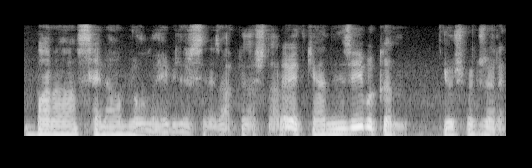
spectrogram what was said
bana selam yollayabilirsiniz arkadaşlar. Evet kendinize iyi bakın. Görüşmek üzere.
